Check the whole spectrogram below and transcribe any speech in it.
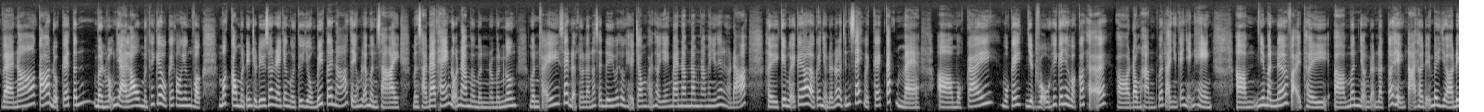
và nó có được cái tính bền vững dài lâu. Mình thiết kế một cái con nhân vật mất công mình introduce nó ra cho người tiêu dùng biết tới nó thì không lẽ mình xài mình xài 3 tháng nửa năm rồi mình rồi mình ngưng. Mình phải xác định được là nó sẽ đi với thương hiệu trong khoảng thời gian 3 năm 5 năm hay như thế nào đó. Thì kim nghĩ cái đó là cái nhận định rất là chính xác về cái cách mà uh, một cái một cái dịch vụ thiết kế nhân vật có thể uh, đồng hành với lại những cái nhãn hàng. Um, nhưng mà nếu vậy thì uh, minh nhận định là tới hiện tại thời điểm bây giờ đi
